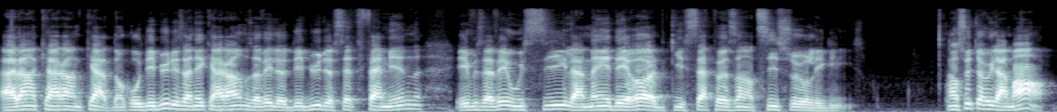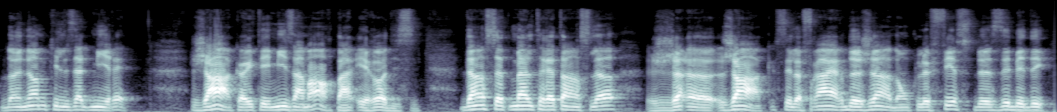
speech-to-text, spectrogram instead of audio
à l'an 44. Donc au début des années 40, vous avez le début de cette famine et vous avez aussi la main d'Hérode qui s'apesantit sur l'Église. Ensuite, il y a eu la mort d'un homme qu'ils admiraient. Jacques a été mis à mort par Hérode ici. Dans cette maltraitance-là, euh, Jacques, c'est le frère de Jean, donc le fils de Zébédée,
